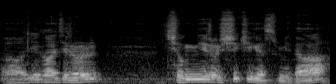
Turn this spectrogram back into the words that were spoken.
어, 이 가지를 정리를 시키겠습니다.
